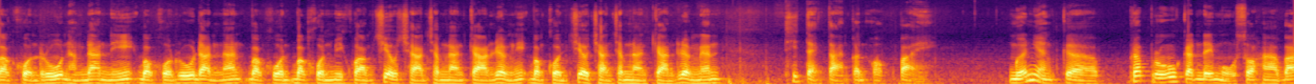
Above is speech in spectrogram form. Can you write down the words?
บางคนรู้ทางด้านนี้ บางคนรู้ด้านนั้น บางคนบางคนมีความเชี่ยวชาญชำนาญการเรื่องนี้ บางคนเชี่ยวชาญชำนาญการเรื่องนั้น ที่แตกต่างกันออกไป เหมือนอย่างกับรับรู้กันในหมู่ซอฮาบะ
